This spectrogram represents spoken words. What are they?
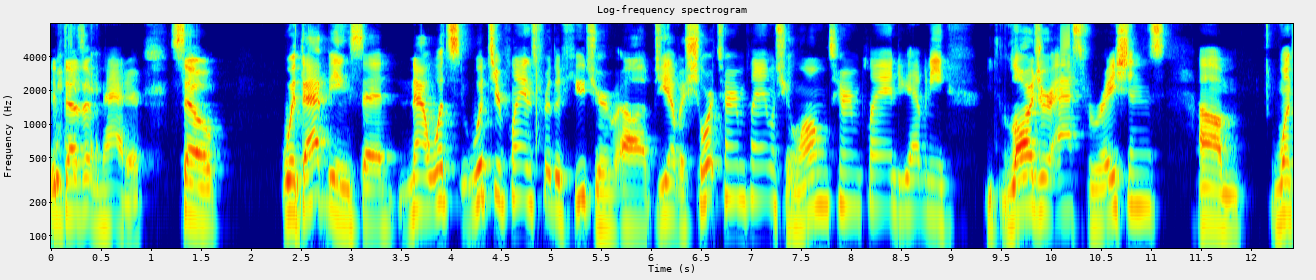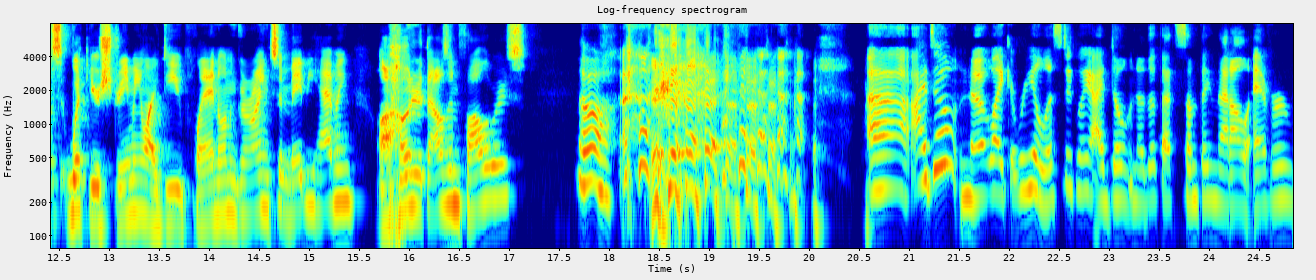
It doesn't matter. So, with that being said, now what's what's your plans for the future? Uh, do you have a short term plan? What's your long term plan? Do you have any larger aspirations? Um, once with your streaming, like, do you plan on growing to maybe having a hundred thousand followers? Oh uh i don't know like realistically i don't know that that's something that i'll ever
